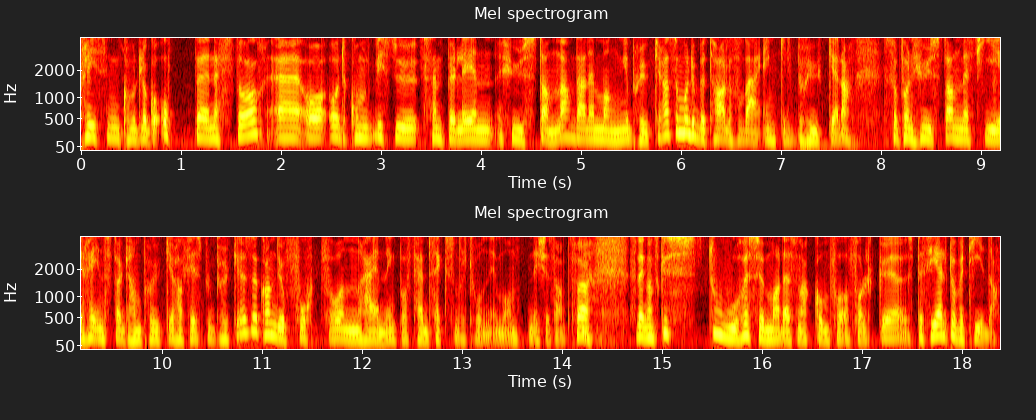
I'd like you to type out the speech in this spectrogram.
Prisen kommer til å gå opp eh, neste år. Eh, og, og kommer, hvis du f.eks. er i en husstand da, der det er mange brukere, så må du betale for hver enkelt bruker. Da. Så for en husstand med fire Instagram-brukere og Facebook-brukere, så kan du jo fort få en regning på 500-600 kroner i måneden. ikke sant? Så, så, det er ganske store summer det er snakk om for folk, eh, spesielt over tid. da.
